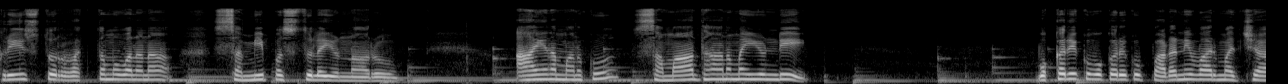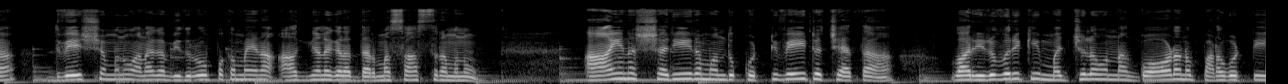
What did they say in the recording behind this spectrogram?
క్రీస్తు రక్తము వలన సమీపస్తులై ఉన్నారు. ఆయన మనకు సమాధానమయ్యుండి ఒకరికి ఒకరికి పడని వారి మధ్య ద్వేషమును అనగా విరూపకమైన ఆజ్ఞల గల ధర్మశాస్త్రమును ఆయన శరీరమందు కొట్టివేయుట చేత వారిరువురికి మధ్యలో ఉన్న గోడను పడగొట్టి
